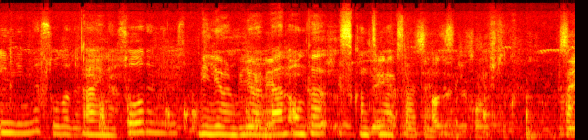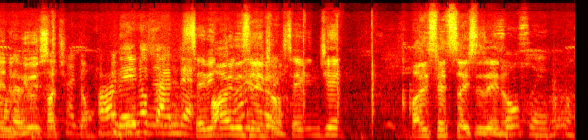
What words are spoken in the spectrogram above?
indiğinde sola dön. Aynen. Sola döndürüyorsa Biliyorum biliyorum. Ben onda sıkıntım yok zaten. Az önce konuştuk. Zeynep göğüs aç. Zeyno sende. Sevin... Haydi Zeyno. Sevincin. Hadi set sayısı Zeyno. son sayı değil mi?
